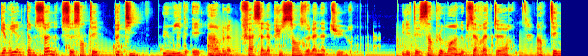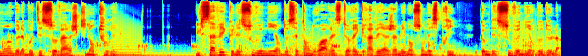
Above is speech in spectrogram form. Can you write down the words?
Gabriel Thompson se sentait petit, humide et humble face à la puissance de la nature. Il était simplement un observateur, un témoin de la beauté sauvage qui l'entourait. Il savait que les souvenirs de cet endroit resteraient gravés à jamais dans son esprit, comme des souvenirs d'au-delà.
